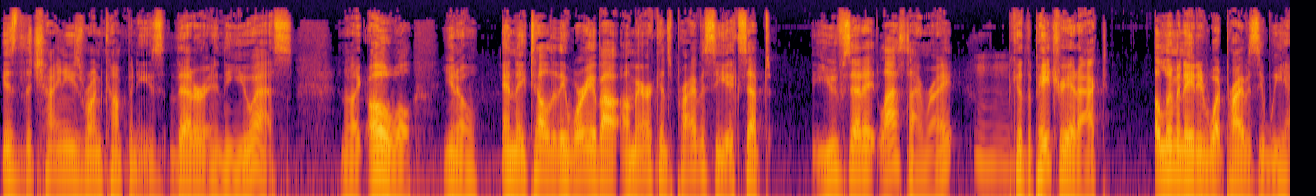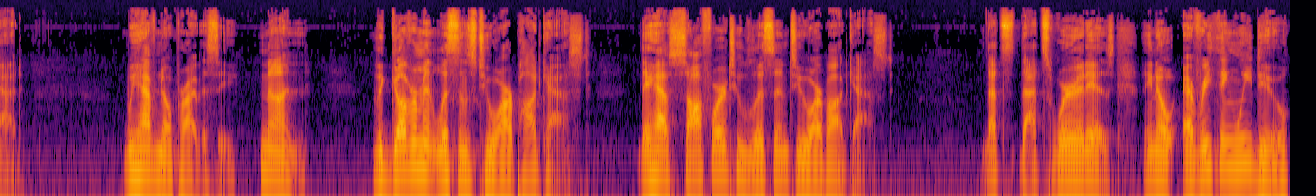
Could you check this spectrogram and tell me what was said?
is the Chinese run companies that are in the US. And they're like, oh, well, you know, and they tell that they worry about Americans' privacy, except you've said it last time, right? Mm-hmm. Because the Patriot Act eliminated what privacy we had. We have no privacy. None. The government listens to our podcast. They have software to listen to our podcast. That's that's where it is. They know everything we do.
